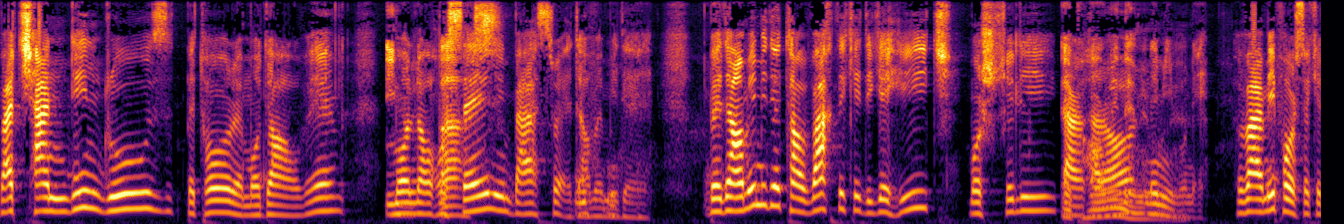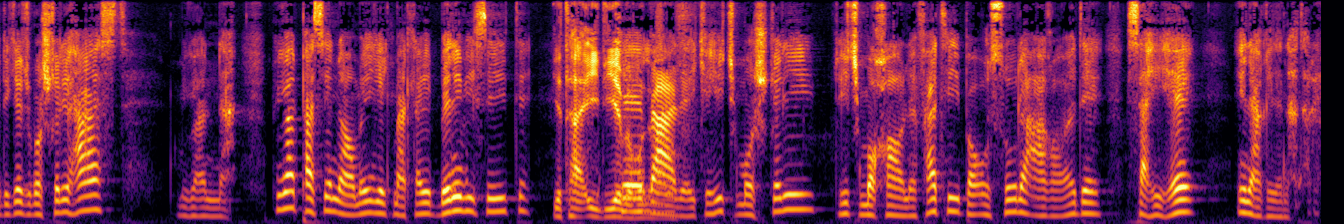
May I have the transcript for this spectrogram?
و چندین روز به طور مداوم مولا. حسین این بحث رو ادامه میده. به ادامه میده تا وقتی که دیگه هیچ مشکلی برقرار نمیمونه. و می‌پرسه که دیگه مشکلی هست؟ میگن نه. میگن پس یه نامه یک مطلبی بنویسید. یه تاییدیه به. بله که هیچ مشکلی هیچ مخالفتی با اصول عقاید صحیحه این عقیده نداره.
